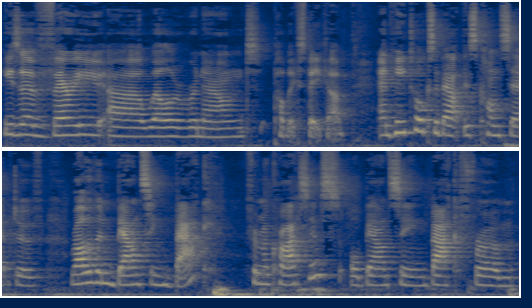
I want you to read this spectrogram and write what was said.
He's a very uh, well-renowned public speaker, and he talks about this concept of rather than bouncing back from a crisis or bouncing back from,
